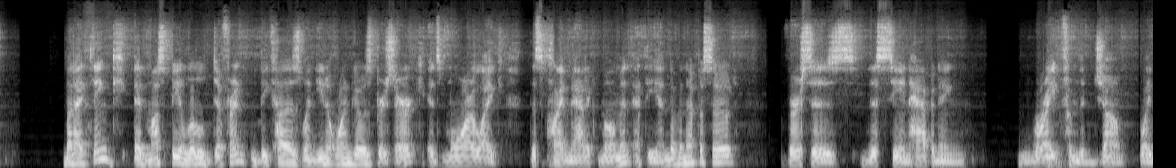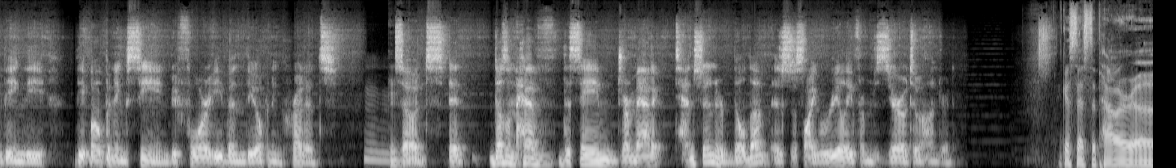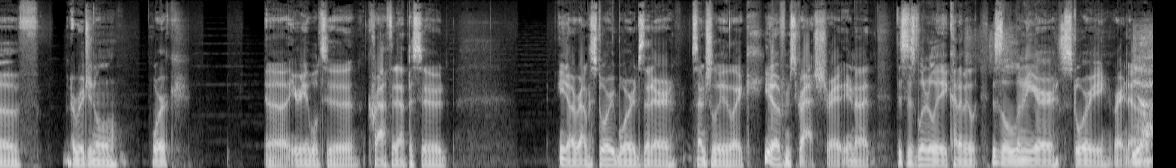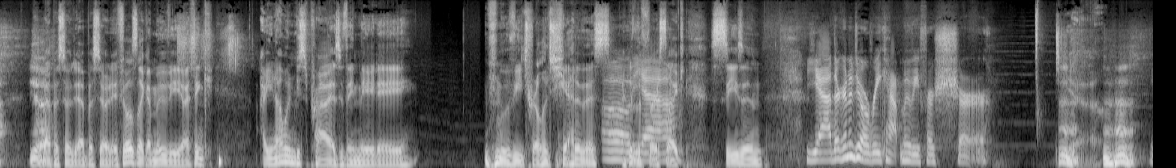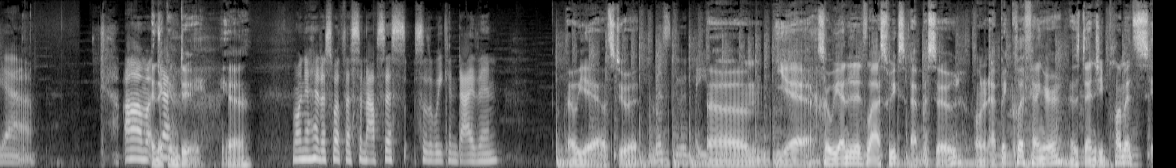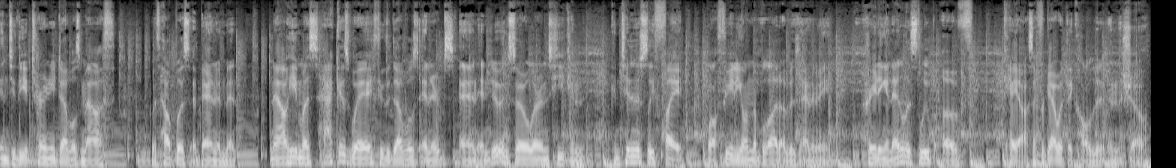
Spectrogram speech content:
But I think it must be a little different because when Unit 1 goes berserk, it's more like this climatic moment at the end of an episode versus this scene happening right from the jump, like being the the opening scene before even the opening credits. So it's it doesn't have the same dramatic tension or buildup. It's just like really from zero to a hundred. I guess that's the power of original work. Uh, you're able to craft an episode, you know, around storyboards that are essentially like, you know, from scratch, right? You're not, this is literally kind of a, this is a linear story right now. Yeah, From yeah. episode to episode. It feels like a movie. I think, I, you know, I wouldn't be surprised if they made a movie trilogy out of this. Oh, out of the yeah. first like season. Yeah, they're going to do a recap movie for sure. Yeah. Yeah. Um, And Jeff, it can do, yeah. Want to hit us with a synopsis so that we can dive in? Oh, yeah. Let's do it. Let's do it, baby. Um, yeah, so we ended last week's episode on an epic cliffhanger as Denji plummets into the Eternity Devil's mouth with helpless abandonment. Now he must hack his way through the Devil's innards, and in doing so, learns he can continuously fight while feeding on the blood of his enemy, creating an endless loop of chaos. I forget what they called it in the show.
